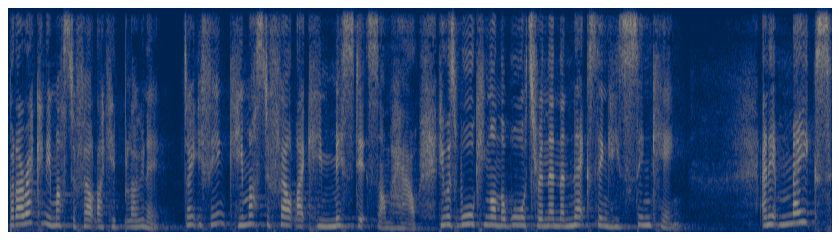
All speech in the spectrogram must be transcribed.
But I reckon he must have felt like he'd blown it, don't you think? He must have felt like he missed it somehow. He was walking on the water, and then the next thing he's sinking. And it makes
